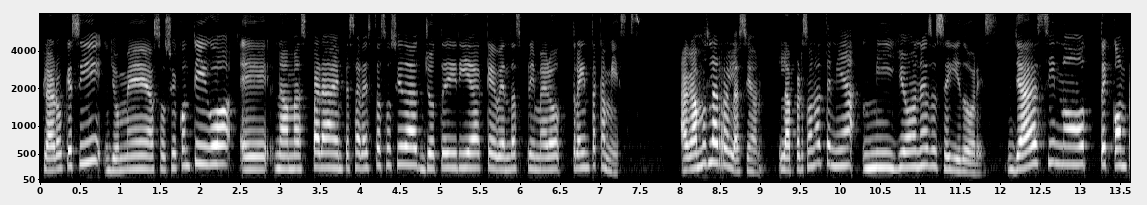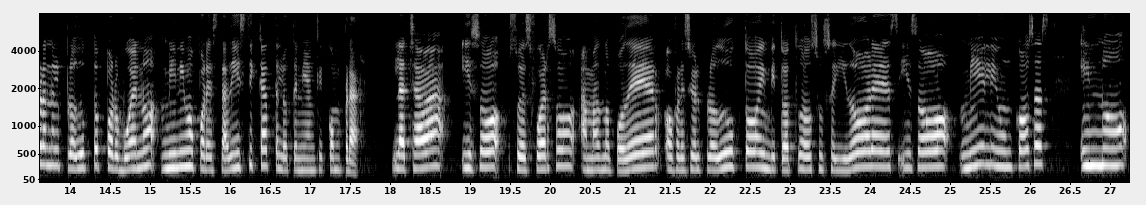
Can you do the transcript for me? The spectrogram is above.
claro que sí, yo me asocio contigo, eh, nada más para empezar esta sociedad yo te diría que vendas primero 30 camisas. Hagamos la relación, la persona tenía millones de seguidores, ya si no te compran el producto por bueno, mínimo por estadística te lo tenían que comprar. La chava hizo su esfuerzo a más no poder, ofreció el producto, invitó a todos sus seguidores, hizo mil y un cosas y no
